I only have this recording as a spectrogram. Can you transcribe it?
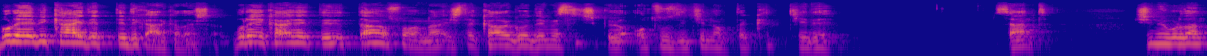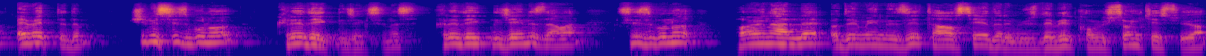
buraya bir kaydet dedik arkadaşlar. Buraya kaydet dedikten sonra işte kargo ödemesi çıkıyor 32.47 cent. Şimdi buradan evet dedim. Şimdi siz bunu kredi ekleyeceksiniz. Kredi ekleyeceğiniz zaman siz bunu Payoneer'le ödemenizi tavsiye ederim. %1 komisyon kesiyor.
